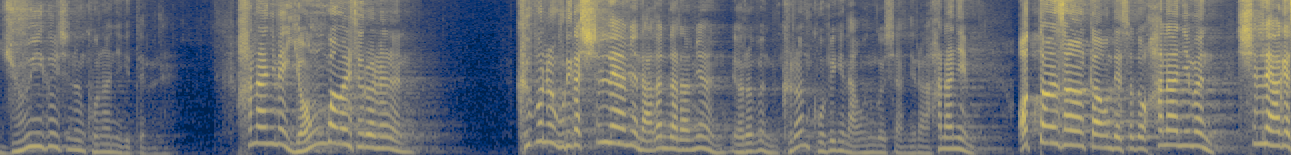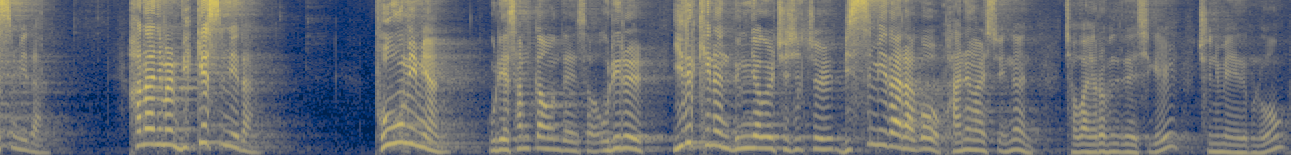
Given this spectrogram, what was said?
유익을 주는 고난이기 때문에 하나님의 영광을 드러내는 그분을 우리가 신뢰하며 나간다라면 여러분 그런 고백이 나오는 것이 아니라 하나님 어떠한 상황 가운데서도 하나님은 신뢰하겠습니다. 하나님을 믿겠습니다. 보험이면 우리의 삶 가운데에서 우리를 일으키는 능력을 주실 줄 믿습니다라고 반응할 수 있는 저와 여러분들 되시길 주님의 이름으로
